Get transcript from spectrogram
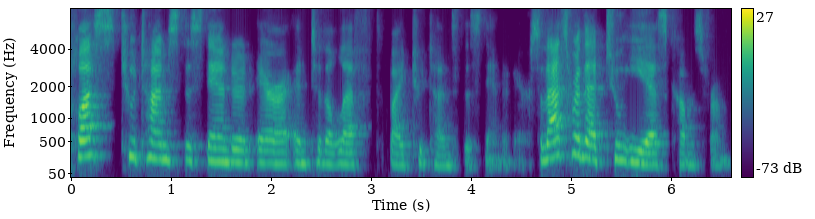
plus two times the standard error and to the left by two times the standard error. So that's where that two ES comes from.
